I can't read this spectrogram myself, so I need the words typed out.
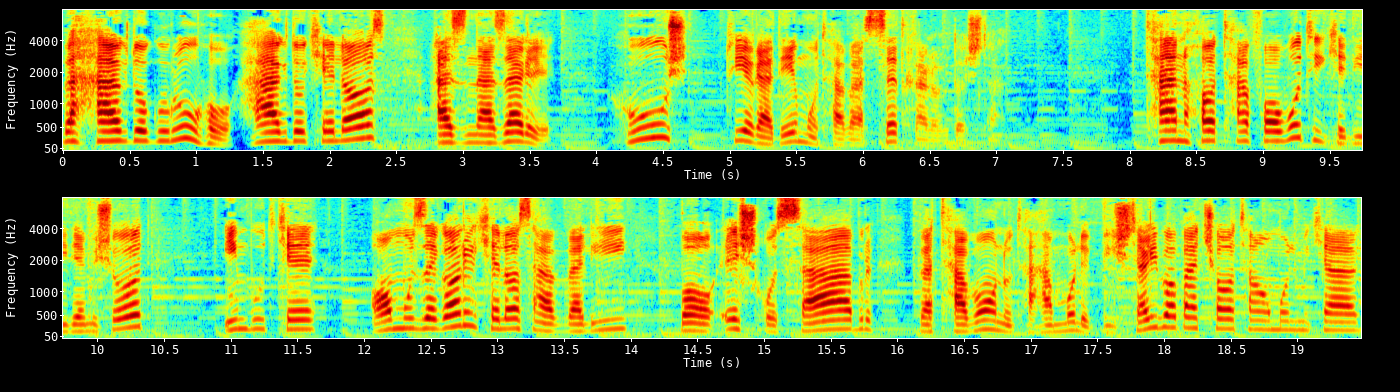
و هر دو گروه و هر دو کلاس از نظر هوش توی رده متوسط قرار داشتند. تنها تفاوتی که دیده می‌شد این بود که آموزگار کلاس اولی با عشق و صبر و توان و تحمل بیشتری با بچه ها تعامل می کرد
